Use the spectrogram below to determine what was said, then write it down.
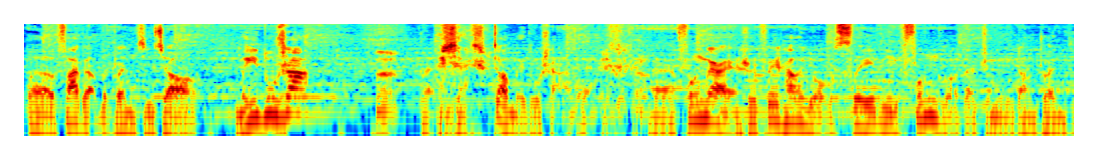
呃发表的专辑，叫《梅杜莎》。嗯，对，也是叫梅杜莎。对，呃，封面也是非常有 CAD 风格的这么一张专辑。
